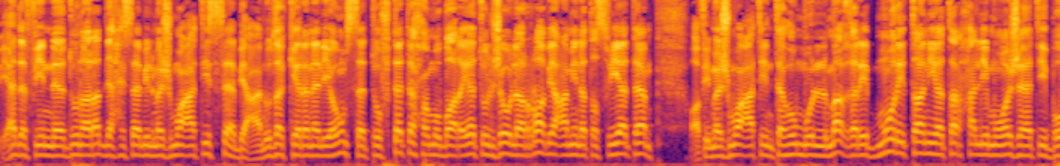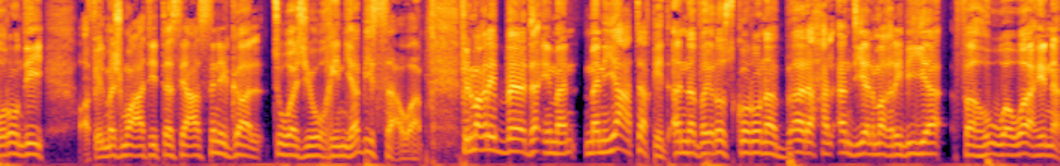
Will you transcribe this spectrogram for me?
بهدف دون رد لحساب المجموعة السابعة. نذكرنا اليوم ستفتتح مباريات الجولة الرابعة من التصفيات وفي مجموعة تهم المغرب موريتانيا ترحل لمواجهة بوروندي وفي المجموعة التاسعة السنغال تواجه غينيا بيساو. في المغرب دائما من يعتقد أن فيروس كورونا بارح الأندية المغربية فهو واهن.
